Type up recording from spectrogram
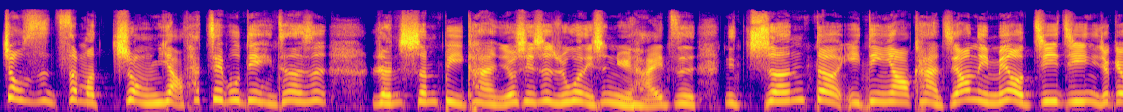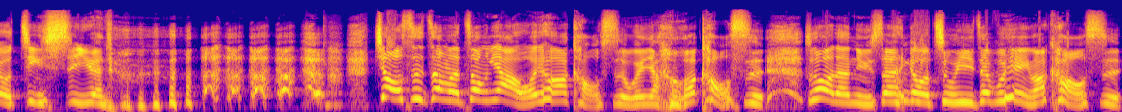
就是这么重要。它这部。电影真的是人生必看，尤其是如果你是女孩子，你真的一定要看。只要你没有鸡鸡，你就给我进戏院，就是这么重要。我以后要考试，我跟你讲，我要考试。所有的女生给我注意，这部电影要考试，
